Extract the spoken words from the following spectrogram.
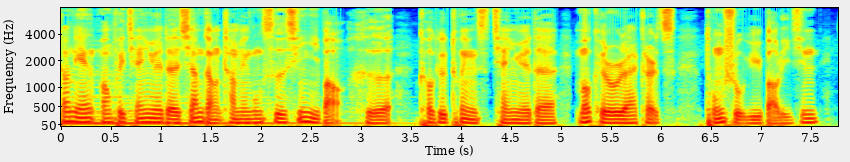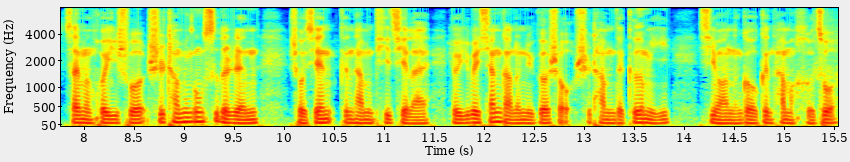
当年王菲签约的香港唱片公司新艺宝和 Cocteau Twins 签约的 Mercury Records 同属于宝丽金。Simon 会议说，是唱片公司的人首先跟他们提起来，有一位香港的女歌手是他们的歌迷，希望能够跟他们合作。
